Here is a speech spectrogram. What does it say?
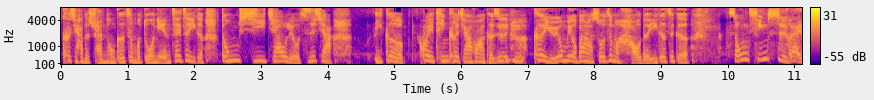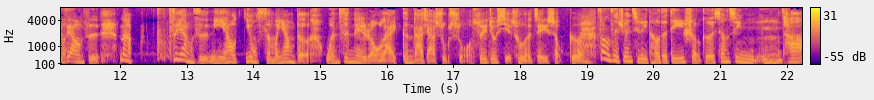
客家的传统歌这么多年，在这一个东西交流之下，一个会听客家话，可是客语又没有办法说这么好的一个这个中青世代这样子，那。这样子，你要用什么样的文字内容来跟大家诉说？所以就写出了这一首歌，放在专辑里头的第一首歌。相信，嗯，他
